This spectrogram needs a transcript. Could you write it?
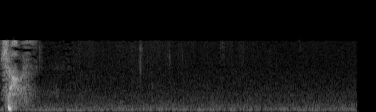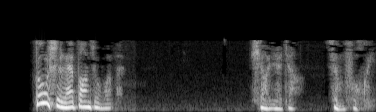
是好事。都是来帮助我们消业障、增福慧，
